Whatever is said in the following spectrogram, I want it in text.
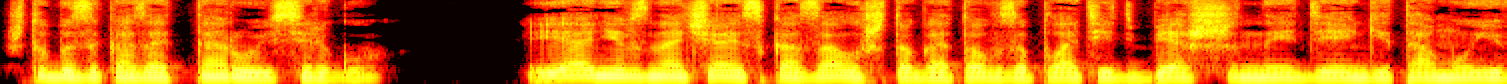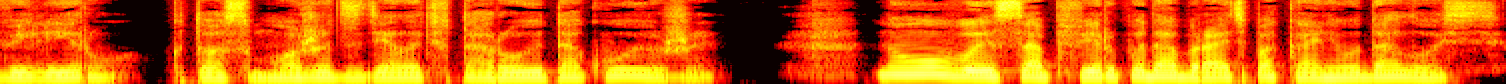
чтобы заказать вторую серьгу. Я невзначай сказал, что готов заплатить бешеные деньги тому ювелиру, кто сможет сделать вторую такую же. Но, увы, сапфир подобрать пока не удалось.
